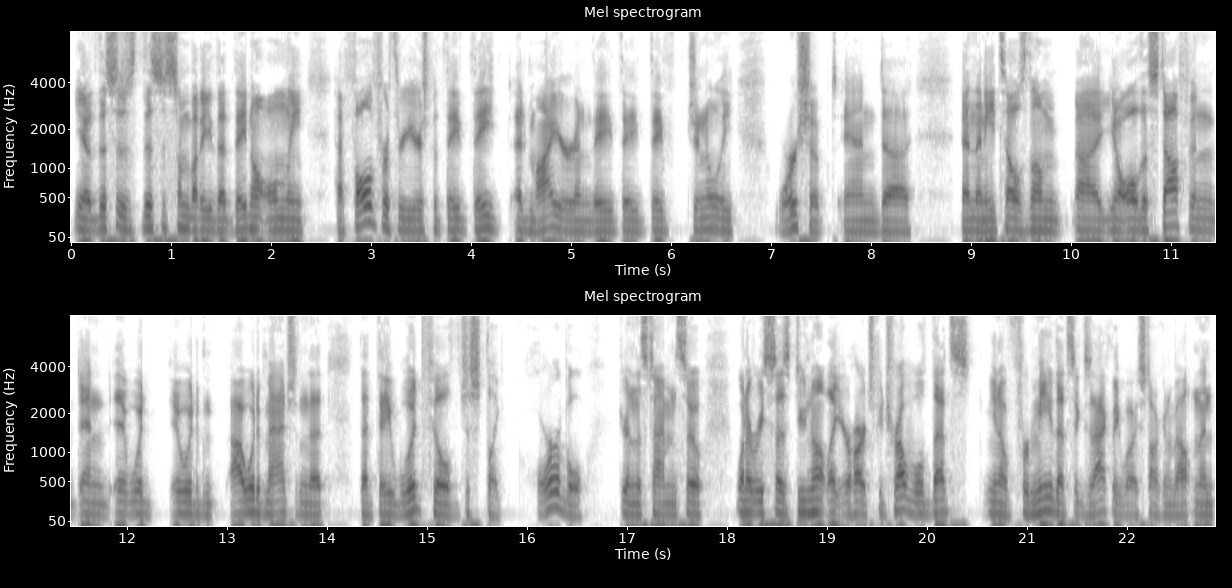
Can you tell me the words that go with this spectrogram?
you know this is this is somebody that they not only have followed for three years but they they admire and they they they've generally worshipped and uh and then he tells them uh you know all this stuff and and it would it would i would imagine that that they would feel just like horrible during this time. And so whenever he says, do not let your hearts be troubled, that's, you know, for me, that's exactly what I was talking about. And then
